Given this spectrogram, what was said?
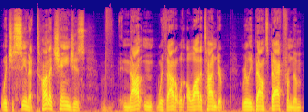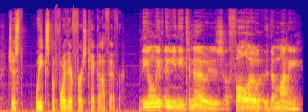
which has seen a ton of changes not without with a lot of time to really bounce back from them just weeks before their first kickoff ever. The only thing you need to know is follow the money.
